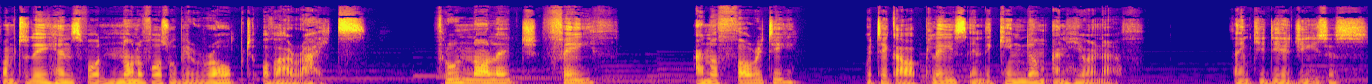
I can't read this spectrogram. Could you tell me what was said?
from today henceforth, none of us will be robbed of our rights. Through knowledge, faith, and authority we take our place in the kingdom and here on earth. Thank you, dear Jesus.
